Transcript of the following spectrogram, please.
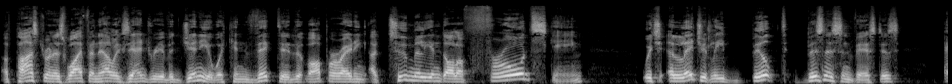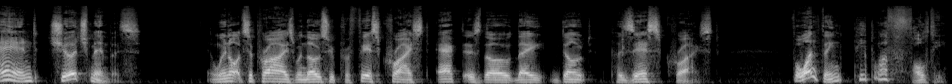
A pastor and his wife in Alexandria, Virginia were convicted of operating a $2 million fraud scheme which allegedly bilked business investors and church members. And we're not surprised when those who profess Christ act as though they don't possess Christ. For one thing, people are faulty.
